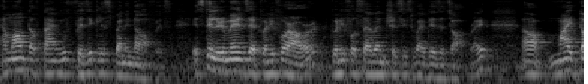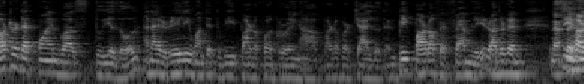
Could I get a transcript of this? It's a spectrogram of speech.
amount of time you physically spend in the office. It still remains a 24 hour, 24 7, 365 days a job, right? Uh, my daughter at that point was two years old, and I really wanted to be part of her growing up, part of her childhood, and be part of a family rather than an see her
